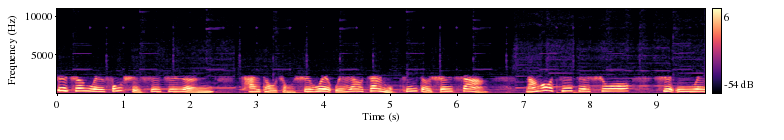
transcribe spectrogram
自称为风水师之人，开头总是会围绕在母亲的身上，然后接着说是因为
